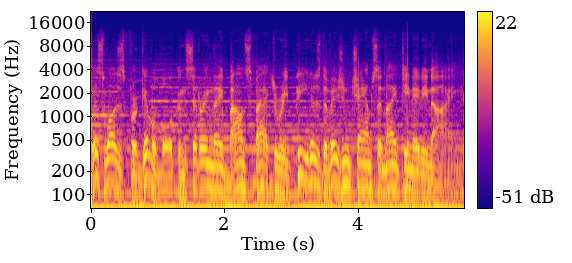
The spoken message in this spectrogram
This was forgivable considering they bounced back to repeat as division champs in 1989.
